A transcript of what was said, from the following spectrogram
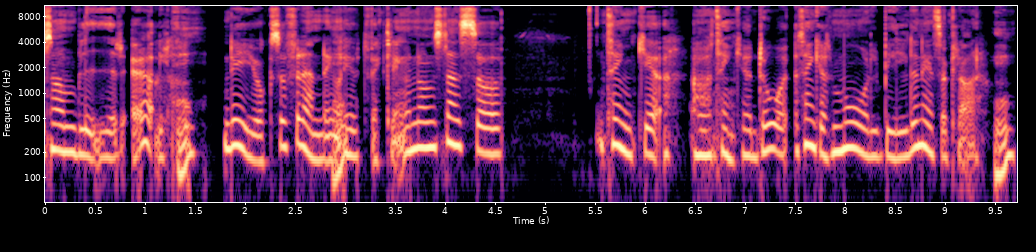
som blir öl. Mm. Det är ju också förändring och utveckling. Och någonstans så tänker jag, ja, vad tänker jag då? Jag tänker att målbilden är så klar. Mm.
